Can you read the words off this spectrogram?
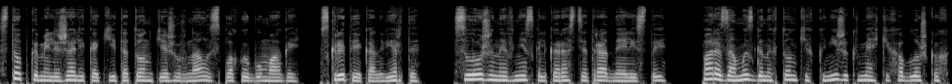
Стопками лежали какие-то тонкие журналы с плохой бумагой, вскрытые конверты, сложенные в несколько раз тетрадные листы, пара замызганных тонких книжек в мягких обложках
